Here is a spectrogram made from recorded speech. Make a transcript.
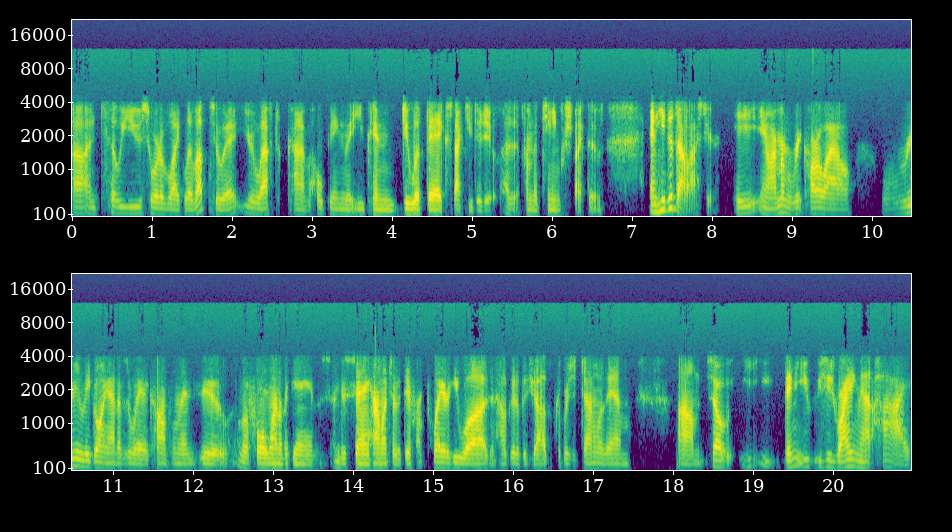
uh, until you sort of like live up to it, you're left kind of hoping that you can do what they expect you to do as from the team perspective. And he did that last year. He, you know, I remember Rick Carlisle really going out of his way to compliment Zu before one of the games and just saying how much of a different player he was and how good of a job the Clippers had done with him. Um, so he, then you, he's riding that high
